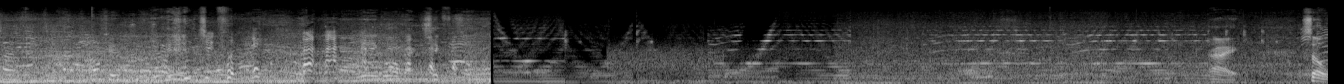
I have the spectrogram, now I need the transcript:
Okay. Chick Fil A. We ain't going back Chick Fil A. All right. So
